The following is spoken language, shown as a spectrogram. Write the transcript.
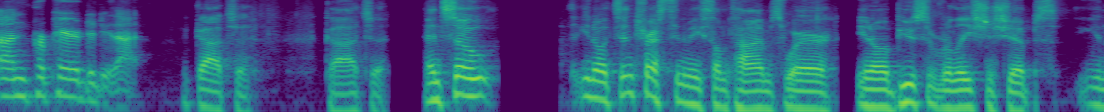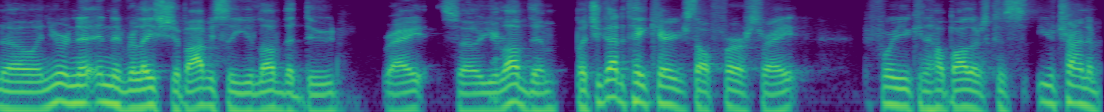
unprepared to do that. Gotcha. Gotcha. And so, you know, it's interesting to me sometimes where, you know, abusive relationships, you know, and you're in the, relationship, obviously you love the dude, right? So you loved him, but you got to take care of yourself first, right? Before you can help others because you're trying to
